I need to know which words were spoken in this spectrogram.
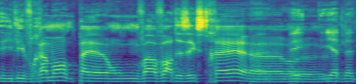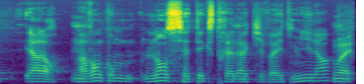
Et il est vraiment. Pas, on va avoir des extraits. Ouais, euh, euh, il y a de la... Et alors, Mm. avant qu'on lance cet extrait-là qui va être mis là, Ouais.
